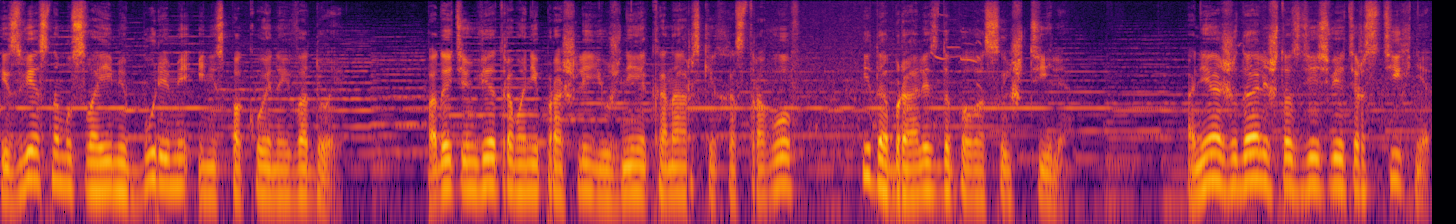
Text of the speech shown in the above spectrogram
известному своими бурями и неспокойной водой. Под этим ветром они прошли южнее Канарских островов и добрались до полосы штиля. Они ожидали, что здесь ветер стихнет,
